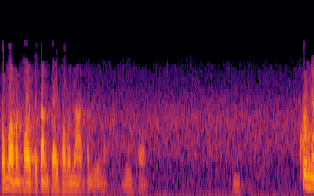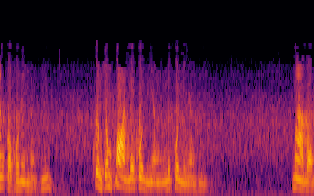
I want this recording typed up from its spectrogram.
ผมว่ามันพอจะตั้งใจภาวนาทำดีนะดีพอคุณยังกว่าคนหนึ่งเหรอคุณสมพรหรือคุณยังหรือคุณยังมาบ่น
